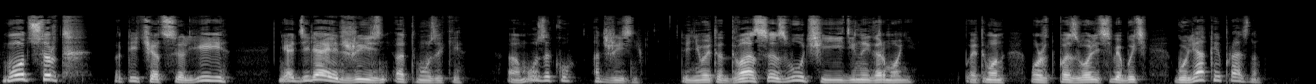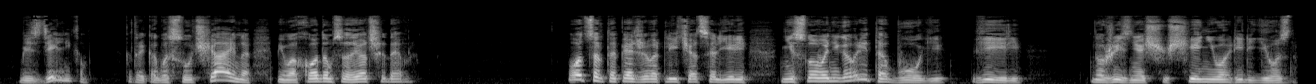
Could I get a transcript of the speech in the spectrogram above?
Моцарт в отличие от Сальери, не отделяет жизнь от музыки, а музыку от жизни. Для него это два созвучия единой гармонии, поэтому он может позволить себе быть гулякой праздным, бездельником, который как бы случайно, мимоходом создает шедевры. Моцарт, опять же, в отличие от Сальери, ни слова не говорит о Боге, вере, но жизнеощущение его религиозно.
